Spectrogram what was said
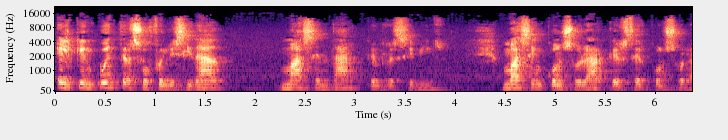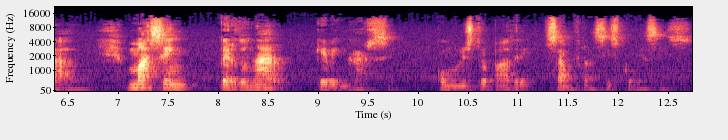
El que encuentra su felicidad más en dar que en recibir, más en consolar que en ser consolado, más en perdonar que vengarse, como nuestro Padre San Francisco de Asís.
